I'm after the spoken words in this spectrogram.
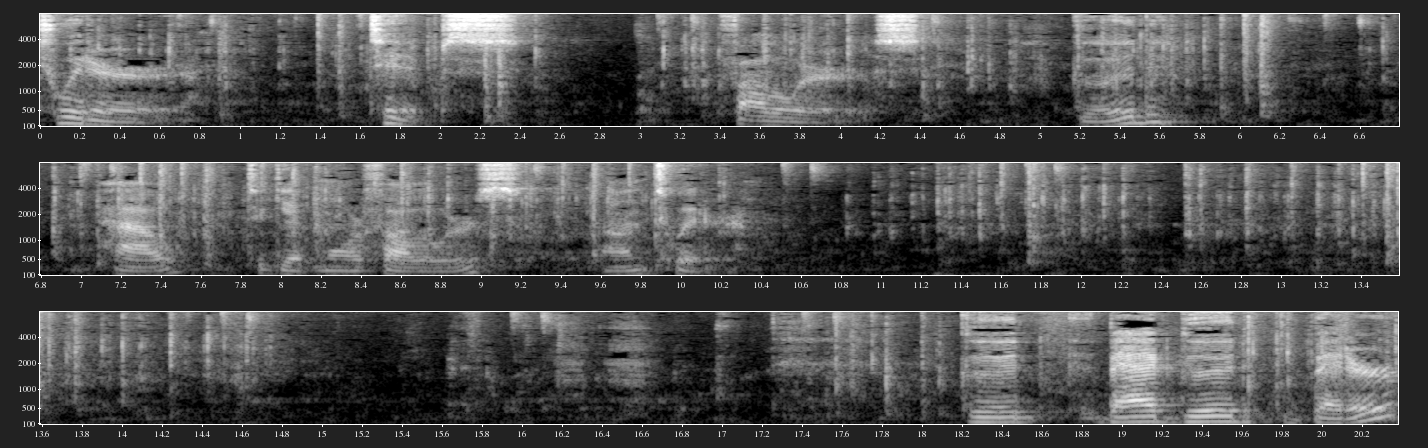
Twitter tips, followers, good, how to get more followers on Twitter. Good, bad, good, better.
